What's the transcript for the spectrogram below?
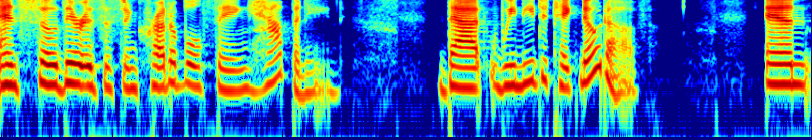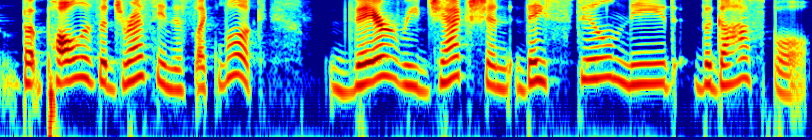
And so there is this incredible thing happening that we need to take note of. And but Paul is addressing this like, look, their rejection, they still need the gospel.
